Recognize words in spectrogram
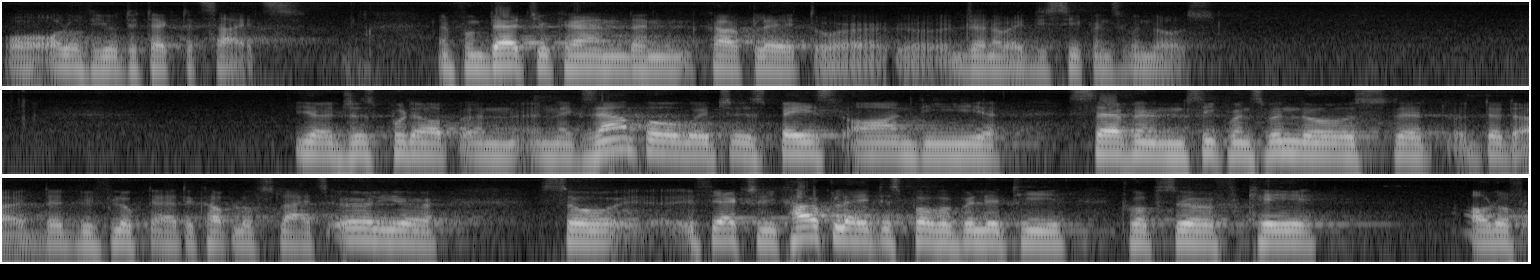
or all of your detected sites. And from that, you can then calculate or uh, generate these sequence windows. Here, I just put up an, an, example which is based on the seven sequence windows that, that, uh, that we've looked at a couple of slides earlier. So if you actually calculate this probability to observe k out of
